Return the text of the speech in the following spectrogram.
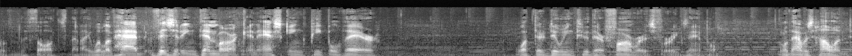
of the thoughts that I will have had visiting Denmark and asking people there what they're doing to their farmers, for example. Well, that was Holland.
